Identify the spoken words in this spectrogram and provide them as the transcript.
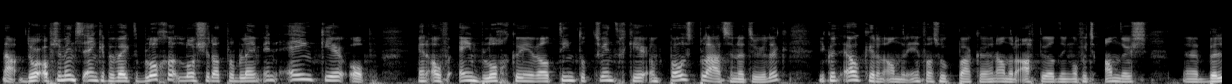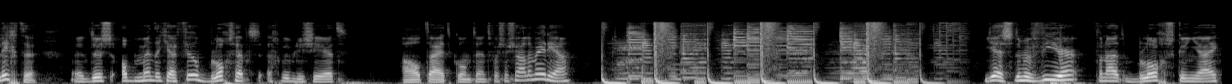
Nou, door op zijn minst één keer per week te bloggen, los je dat probleem in één keer op. En over één blog kun je wel 10 tot 20 keer een post plaatsen natuurlijk. Je kunt elke keer een andere invalshoek pakken, een andere afbeelding of iets anders uh, belichten. Uh, dus op het moment dat jij veel blogs hebt gepubliceerd, altijd content voor sociale media. Yes, nummer 4. Vanuit blogs kun jij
